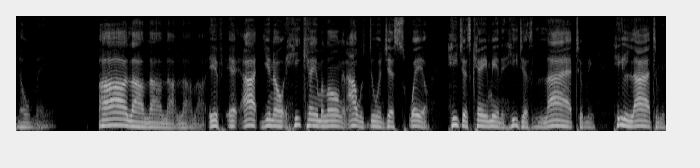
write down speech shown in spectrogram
no man. Ah, la, la, la, la, la. If eh, I, you know, he came along and I was doing just swell, he just came in and he just lied to me. He lied to me.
